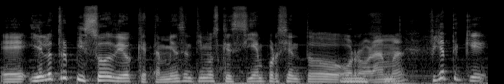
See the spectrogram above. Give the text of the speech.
Eh, y el otro episodio que también sentimos que es 100% horrorama. Fíjate que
